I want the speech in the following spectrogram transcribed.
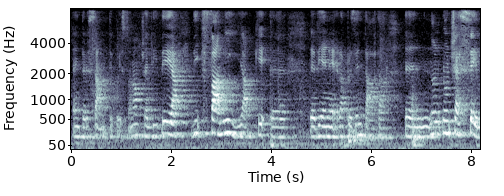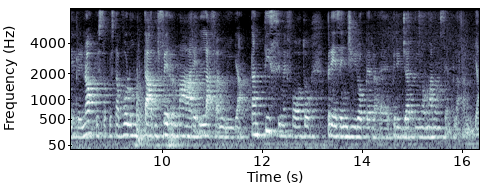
è interessante questo, no? cioè l'idea di famiglia che eh, viene rappresentata eh, non, non, c'è sempre no? Questo, questa volontà di fermare la famiglia. Tantissime foto prese in giro per, eh, per il giardino, ma non sempre la famiglia.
